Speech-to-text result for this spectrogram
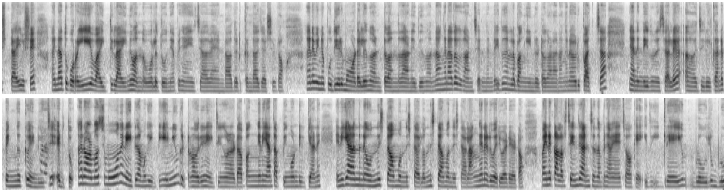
ഇഷ്ടമായി പക്ഷേ അതിനകത്ത് കുറേ വൈറ്റ് ലൈൻ വന്ന പോലെ തോന്നി. അപ്പോൾ ഞാൻ ചോദിച്ചാൽ വേണ്ട അത് എടുക്കണ്ട വിചാരിച്ചു കേട്ടോ. അങ്ങനെ പിന്നെ പുതിയൊരു മോഡൽ എന്ന് പറഞ്ഞിട്ട് വന്നതാണ് ഇത് എന്ന് പറഞ്ഞാൽ അങ്ങനെ അതൊക്കെ കാണിച്ചു തരുന്നുണ്ട്. ഇത് നല്ല ഭംഗിയുണ്ട് കേട്ടോ കാണാൻ. അങ്ങനെ ഒരു പച്ച ഞാൻ എന്ത് ചെയ്തു എന്ന് വെച്ചാൽ ജിലിക്കാന്റെ പെങ്ങക്ക് വേണ്ടിയിട്ട് എടുത്തു. അങ്ങനെ ഓൾമോസ്റ്റ് മൂന്ന് നെയ്റ്റ് നമുക്ക് കിട്ടി. ഇനിയും കിട്ടണം ഒരു നെയ്റ്റിങ് കൂടെ കേട്ടോ. അപ്പം അങ്ങനെ ഞാൻ തപ്പിക്കൊണ്ടിരിക്കുകയാണ്. എനിക്കാണെന്നുണ്ടെങ്കിൽ ഒന്ന് ഇഷ്ടമാകുമ്പോൾ ഒന്ന് ഇഷ്ടമാവില്ല ഒന്ന് ഇഷ്ടമാകുമ്പോൾ ഒന്ന് ഇഷ്ടമാവില്ല അങ്ങനെ ഒരു പരിപാടി കേട്ടോ. അപ്പോൾ അതിന്റെ കളർ ചേഞ്ച് കാണിച്ചു തന്നപ്പോൾ ഞാൻ വിചാരിച്ചു ഓക്കെ ഇത് ഈ ഗ്രേയും ബ്ലൂയിലും ബ്ലൂ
